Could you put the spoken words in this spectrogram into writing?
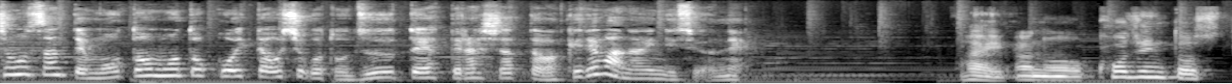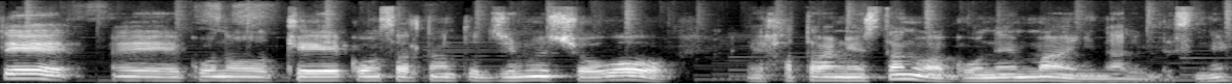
橋本さんってもともとこういったお仕事をずっとやってらっしゃったわけではないんですよね。はい、あの個人として、えーこの経営コンサルタント事務所をえー旗揚げしたのは5年前になるんですね。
